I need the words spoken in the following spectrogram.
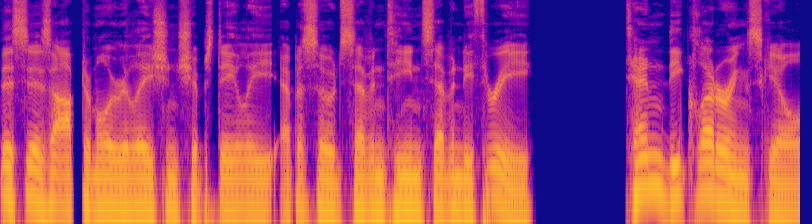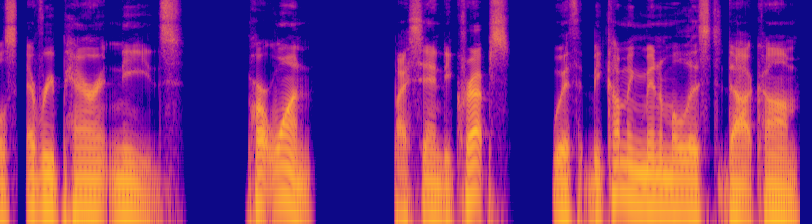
This is Optimal Relationships Daily, episode 1773 10 Decluttering Skills Every Parent Needs, Part 1 by Sandy Kreps with BecomingMinimalist.com.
